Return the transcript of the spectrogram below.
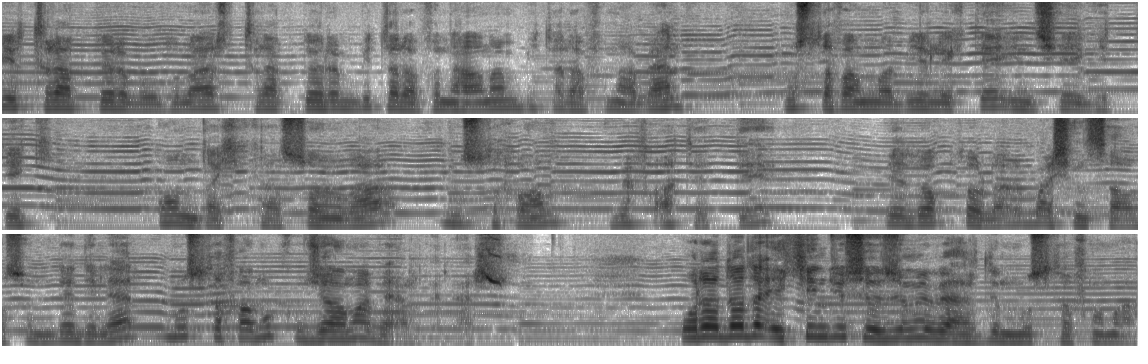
bir traktör buldular. Traktörün bir tarafına hanım, bir tarafına ben. Mustafa'mla birlikte ilçeye gittik. 10 dakika sonra Mustafa'm vefat etti. Ve doktorlar başın sağ olsun dediler. Mustafa'mı kucağıma verdiler. Orada da ikinci sözümü verdim Mustafa'ma.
